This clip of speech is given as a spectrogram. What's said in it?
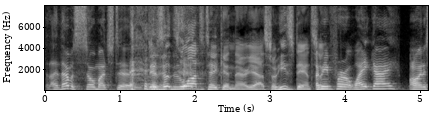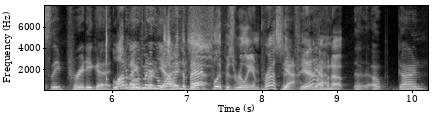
uh, That was so much to. There's a, there's a lot to take in there. Yeah. So he's dancing. I mean, for a white guy, honestly, pretty good. A lot of movement in the yeah, leg. I mean, the yeah. backflip is really impressive Yeah, here yeah. coming up. Uh, oh, gun.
